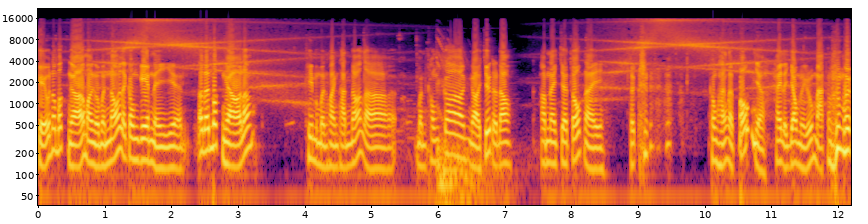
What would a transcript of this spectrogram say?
Kiểu nó bất ngờ mọi người mình nói là con game này nó đến bất ngờ lắm. Khi mà mình hoàn thành đó là mình không có ngờ trước được đâu. Hôm nay chơi tốt này. Thực không hẳn là tốt nhờ hay là dông này rửa mặt mới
